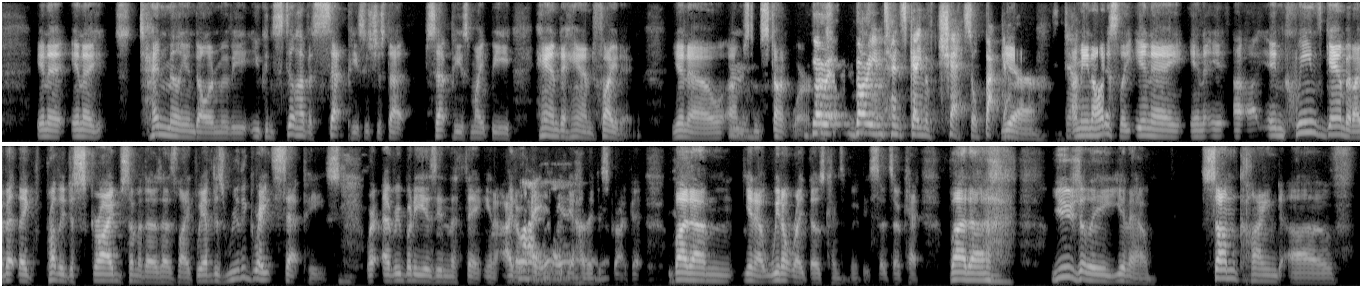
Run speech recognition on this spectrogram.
in a in a 10 million dollar movie you can still have a set piece it's just that set piece might be hand to hand fighting you know um Mm. some stunt work very very intense game of chess or backgammon. yeah Yeah. I mean, honestly, in a in a, uh, in Queen's Gambit, I bet they probably described some of those as like we have this really great set piece where everybody is in the thing. You know, I don't, I Right, have no yeah, idea yeah, how they described it, but um, you know, we don't write those kinds of movies, so it's okay. But uh, usually, you know, some kind of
